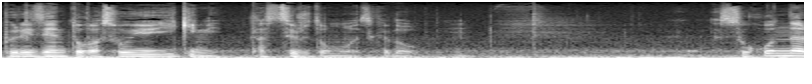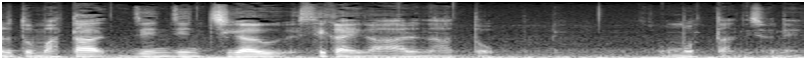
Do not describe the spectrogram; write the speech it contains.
プレゼンとかそういう域に達すると思うんですけど、うん、そこになるとまた全然違う世界があるなと思ったんですよね。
